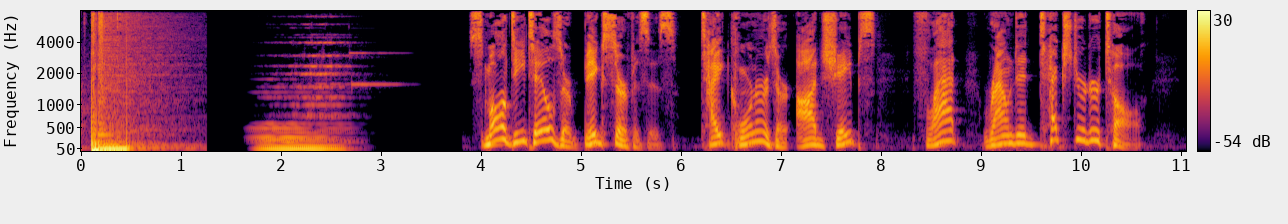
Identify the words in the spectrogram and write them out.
Small details are big surfaces. Tight corners are odd shapes. Flat, rounded, textured, or tall.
